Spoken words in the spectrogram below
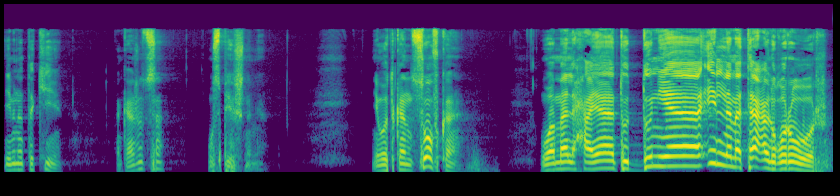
Именно такие окажутся успешными. И вот концовка وما الحياة الدنيا إلا متاع الغرور.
